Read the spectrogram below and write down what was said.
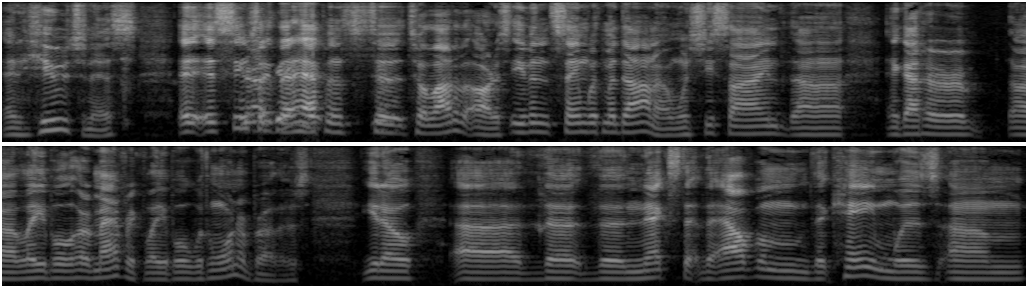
and hugeness it, it seems like that happens to, to a lot of the artists even same with madonna. When she signed uh, and got her uh, label her maverick label with warner brothers you know uh, the the next the album that came was um,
